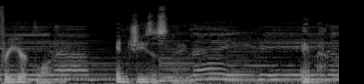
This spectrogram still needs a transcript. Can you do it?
for your glory. In Jesus' name, amen.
